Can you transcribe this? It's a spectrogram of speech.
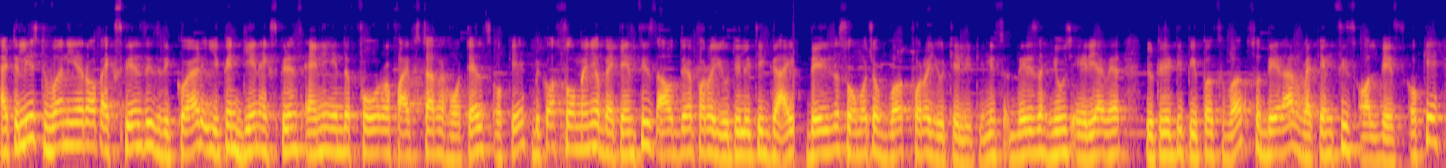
At least one year of experience is required. You can gain experience any in the four or five star hotels okay? Because so many vacancies out there for a utility guy there is a so much of work for a utility. Means there is a huge area where utility people's work so there are vacancies always okay?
